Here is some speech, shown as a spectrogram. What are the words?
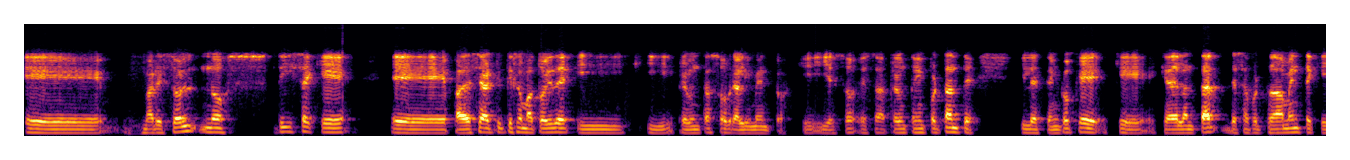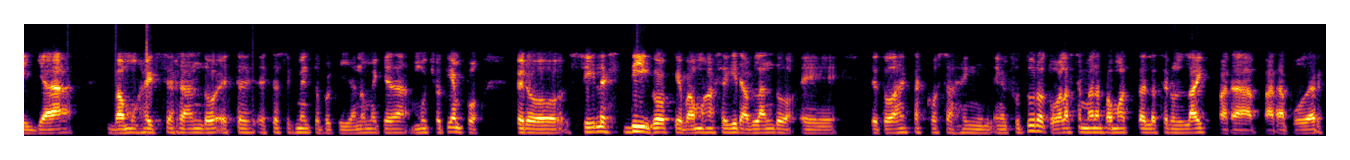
Eh, Marisol nos dice que eh, padece artritis reumatoide y, pregunta sobre alimentos. Y, eso, esa pregunta es importante. Y les tengo que, que, adelantar, desafortunadamente, que ya vamos a ir cerrando este, este segmento porque ya no me queda mucho tiempo. Pero sí les digo que vamos a seguir hablando eh, de todas estas cosas en, en, el futuro. Todas las semanas vamos a tratar de hacer un live para, para poder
